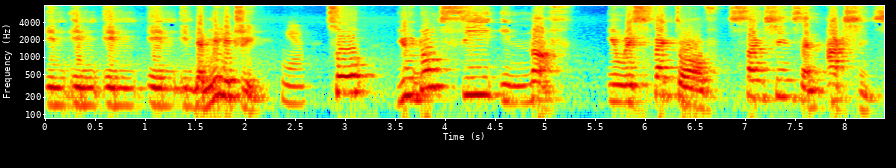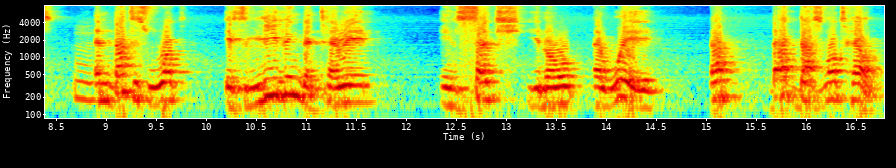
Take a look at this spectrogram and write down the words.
in, in, in, in, in the military. Yeah. So you don't see enough in respect of sanctions and actions. Mm. And that is what is leaving the terrain in such, you know, a way that that does not help.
